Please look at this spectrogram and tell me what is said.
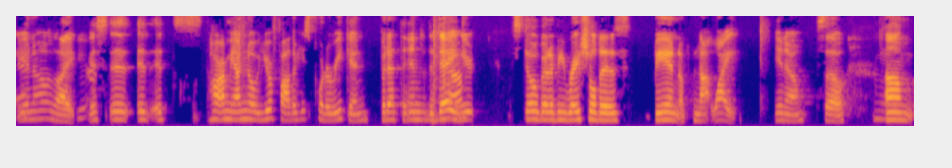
you know like yeah. it's it, it, it's hard i mean i know your father he's puerto rican but at the end of the day yeah. you're still going to be racial as being not white you know so yeah. um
